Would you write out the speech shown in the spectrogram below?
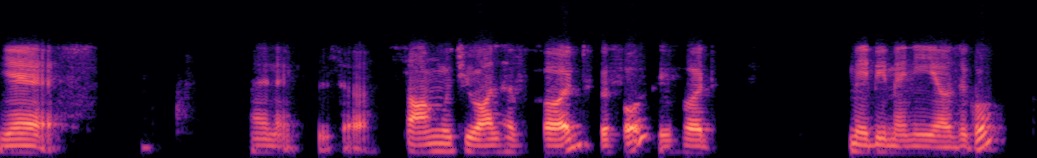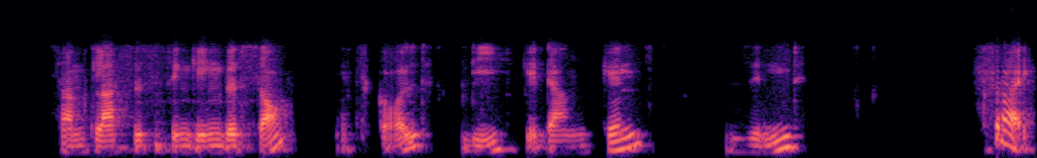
yes. I like this uh, song which you all have heard before. You've heard maybe many years ago. Some classes singing this song. It's called Die Gedanken sind frei.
